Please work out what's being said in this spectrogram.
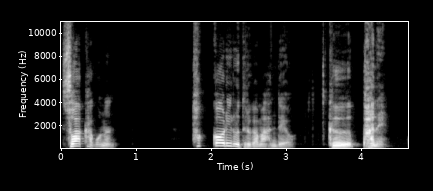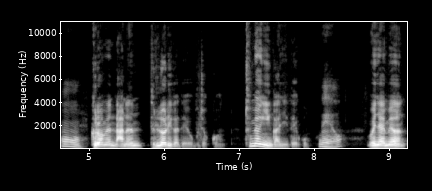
수학학원은 턱걸이로 들어가면 안 돼요. 그 반에. 어. 그러면 나는 들러리가 돼요, 무조건. 투명 인간이 되고. 왜요? 왜냐하면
